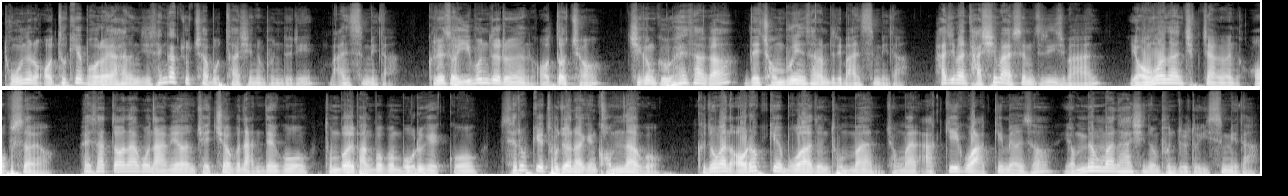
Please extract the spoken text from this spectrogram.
돈을 어떻게 벌어야 하는지 생각조차 못 하시는 분들이 많습니다. 그래서 이분들은 어떻죠? 지금 그 회사가 내 전부인 사람들이 많습니다. 하지만 다시 말씀드리지만 영원한 직장은 없어요. 회사 떠나고 나면 재취업은 안 되고 돈 벌 방법은 모르겠고 새롭게 도전하긴 겁나고 그동안 어렵게 모아둔 돈만 정말 아끼고 아끼면서 연명만 하시는 분들도 있습니다.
